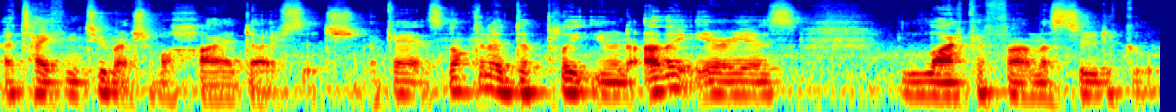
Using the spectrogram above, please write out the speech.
are taking too much of a higher dosage. Okay, it's not going to deplete you in other areas like a pharmaceutical.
